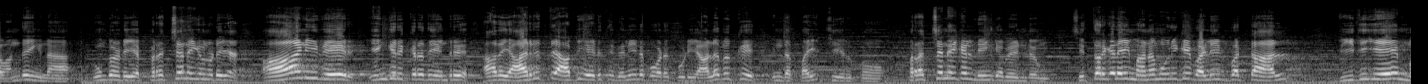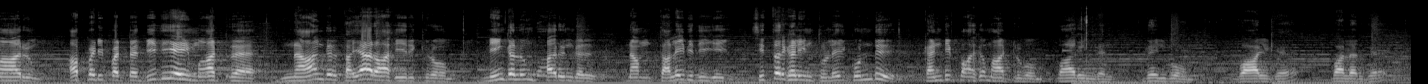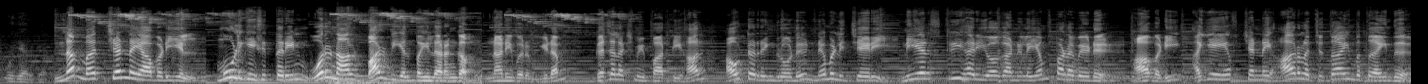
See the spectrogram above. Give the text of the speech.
நீங்கள் வந்தீங்கன்னா உங்களுடைய பிரச்சனையினுடைய ஆணி வேர் எங்க இருக்கிறது என்று அதை அறுத்து அப்படியே எடுத்து வெளியில் போடக்கூடிய அளவுக்கு இந்த பயிற்சி இருக்கும். பிரச்சனைகள் நீங்க வேண்டும். சித்தர்களை மனமுருகி வழிபட்டால் விதியே மாறும். அப்படிப்பட்ட விதியை மாற்ற நாங்கள் தயாராக இருக்கிறோம். நீங்களும் வாருங்கள். நம் தலைவிதியை சித்தர்களின் துளை கொண்டு கண்டிப்பாக மாற்றுவோம். வாருங்கள். வெல்வோம். வாழ்க வளர்க உயர்க. நம்ம சென்னை ஆவடியில் மூலிகை சித்தரின் ஒரு நாள் வாழ்வியல் பயிலரங்கம். நடைபெறும் இடம் Gajalakshmi party hall outer ring road Nemilichery near Srihari Yoga Nilayam Pazhavedu. Avadi IAF Chennai ஆறு லட்சத்து ஐம்பத்து ஐந்து.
